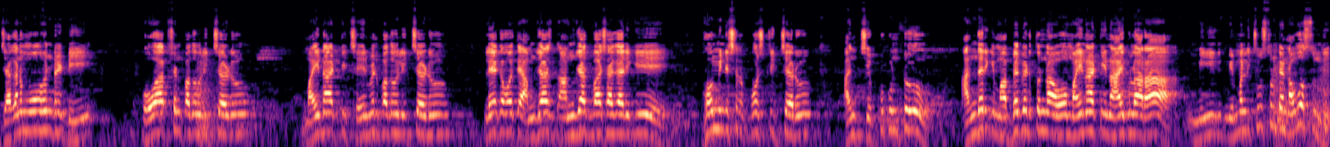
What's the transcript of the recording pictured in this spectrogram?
జగన్మోహన్ రెడ్డి కోఆప్షన్ పదవులు ఇచ్చాడు మైనార్టీ చైర్మన్ పదవులు ఇచ్చాడు లేకపోతే అంజాద్ అంజాద్ బాషా గారికి హోమ్ మినిస్టర్ పోస్ట్ ఇచ్చారు అని చెప్పుకుంటూ అందరికీ మభ్యపెడుతున్న ఓ మైనార్టీ నాయకులారా మీ మిమ్మల్ని చూస్తుంటే నవ్వొస్తుంది.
